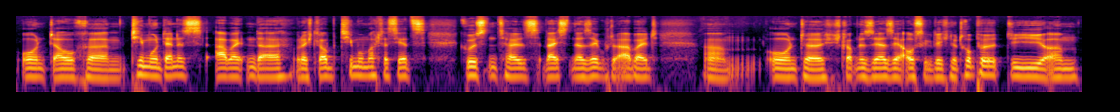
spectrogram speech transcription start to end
und auch ähm, Timo und Dennis arbeiten da, oder ich glaube, Timo macht das jetzt größtenteils, leisten da sehr gute Arbeit. Ähm, und äh, ich glaube, eine sehr, sehr ausgeglichene Truppe, die ähm,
